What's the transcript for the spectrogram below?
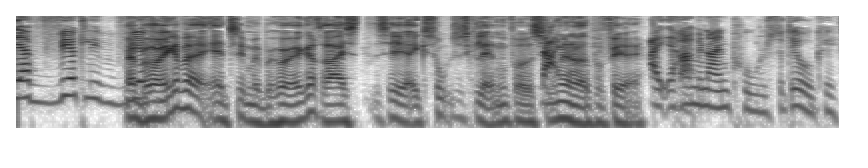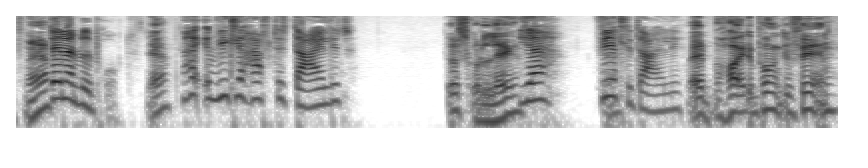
jeg er virkelig, virkelig... Man behøver ikke at, være, at, man behøver ikke at rejse til eksotiske lande for at sige, Nej. man har været på ferie. Ej, jeg har min egen pool, så det er okay. Ja. Den er blevet brugt. Ja. Jeg har virkelig haft det dejligt. Det var sgu da lækkert. Ja, virkelig dejligt. Hvad er højdepunkt i ferien?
